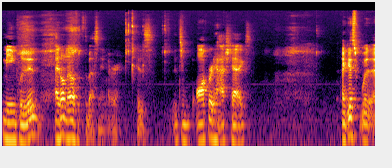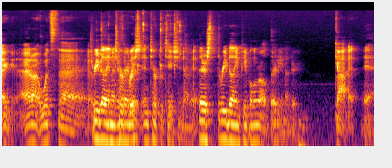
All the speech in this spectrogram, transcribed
me included, I don't know if it's the best name ever because it's awkward hashtags. I guess what I, I don't know what's the Three billion interpre- 30. interpretation of it. There's three billion people in the world, thirty and under. Got it. Yeah.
